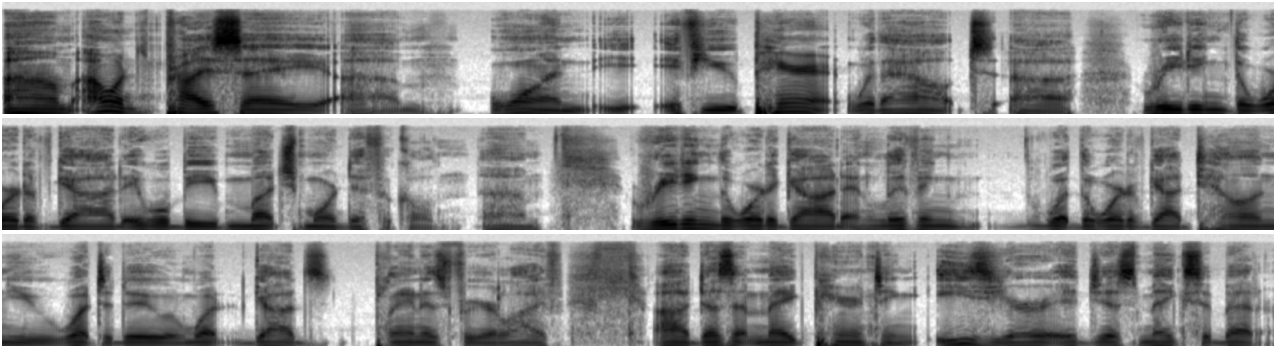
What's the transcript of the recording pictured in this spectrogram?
Um, I would probably say um, one, if you parent without uh, reading the Word of God, it will be much more difficult. Um, reading the Word of God and living what the Word of God telling you what to do and what God's plan is for your life uh, doesn't make parenting easier. It just makes it better.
